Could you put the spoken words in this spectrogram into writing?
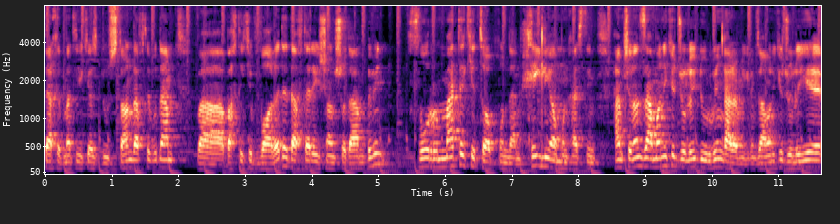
در خدمت یکی از دوستان رفته بودم و وقتی که وارد دفتر ایشان شدم ببین فرمت کتاب خوندن خیلی آمون هستیم. همچنان زمانی که جلوی دوربین قرار می‌گیریم زمانی که جلوی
